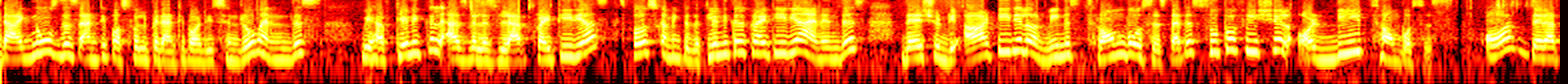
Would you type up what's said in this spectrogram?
diagnose this antiphospholipid antibody syndrome and this we have clinical as well as lab criteria. First coming to the clinical criteria and in this there should be arterial or venous thrombosis that is superficial or deep thrombosis. Or there are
